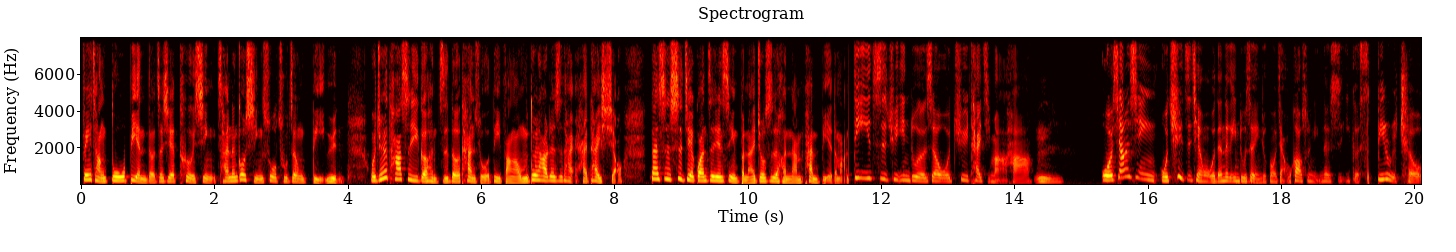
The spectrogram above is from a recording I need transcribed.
非常多变的这些特性，才能够形塑出这种底蕴。我觉得它是一个很值得探索的地方啊。我们对它认识太还太小，但是世界观这件事情本来就是很难判别的嘛。第一次去印度的时候，我去泰姬玛哈，嗯。我相信我去之前，我的那个印度摄影就跟我讲，我告诉你，那是一个 spiritual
